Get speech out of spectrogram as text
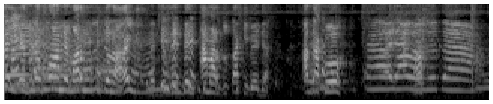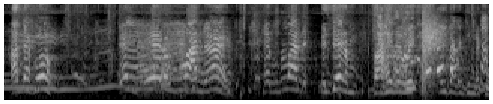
এই এগুলো বলে মারুন দিত না। এই দেন, দেন, দেন, আমার জুতা কি বেডা? আর দেখো। আর দেখো। এই এরম ব্লাড এর ব্লাড এই যে এরম বাহিরে ওই এই বাকে দিন দেখো।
